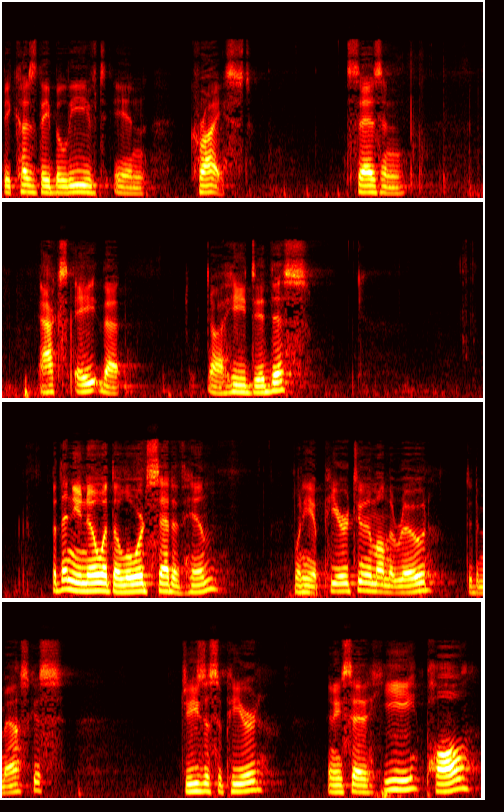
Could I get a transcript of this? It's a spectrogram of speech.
because they believed in Christ. It says in Acts 8 that uh, he did this. But then you know what the Lord said of him when he appeared to him on the road to Damascus. Jesus appeared and he said, He, Paul,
